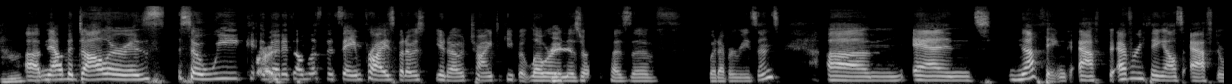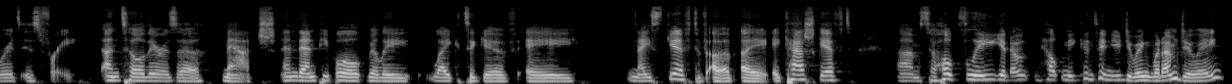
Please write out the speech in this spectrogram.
Mm-hmm. Um, now the dollar is so weak right. that it's almost the same price, but I was, you know, trying to keep it lower in Israel because of whatever reasons. Um, and nothing after everything else afterwards is free until there is a match. And then people really like to give a nice gift, a, a, a cash gift um, so hopefully, you know, help me continue doing what I'm doing.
